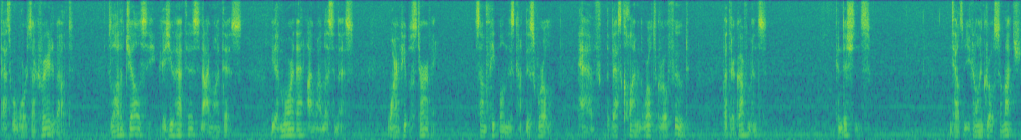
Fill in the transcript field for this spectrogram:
That's what wars are created about. A lot of jealousy because you have this and I want this. You have more of that, I want less than this. Why are people starving? Some people in this, this world have the best climate in the world to grow food. but their government's conditions. It tells them you can only grow so much.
